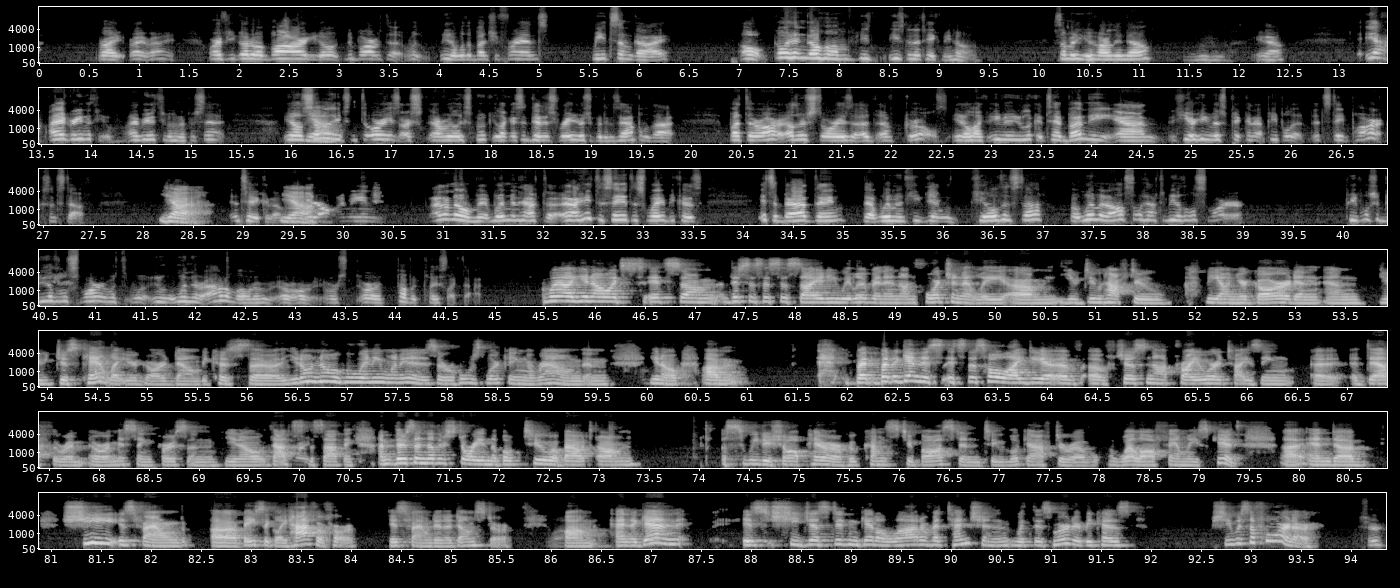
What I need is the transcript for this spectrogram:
Right, right, right or if you go to a bar, you go to a bar with, a, with you know with a bunch of friends, meet some guy. Oh, go ahead and go home. He's he's gonna take me home. Somebody you hardly know, mm-hmm. you know. Yeah, I agree with you. I agree with you 100. percent You know, some yeah. of these stories are, are really spooky. Like I said, Dennis Rader is a good example of that. But there are other stories of, of, girls. You know, like even you look at Ted Bundy, and here he was picking up people at, at state parks and stuff. Yeah. And taking them. Yeah. You know, I mean, I don't know. Women have to. I hate to say it this way because it's a bad thing that women keep getting killed and stuff. But women also have to be a little smarter. People should be a little smarter with when they're out alone or or or, or a public place like that. Well, you know, it's it's um this is the society we live in, and unfortunately, um, you do have to be on your guard, and and you just can't let your guard down because uh, you don't know who anyone is or who's lurking around, and you know, um, but but again, it's it's this whole idea of of just not prioritizing a, a death or a or a missing person. You know, that's right. the sad thing. Um, there's another story in the book too about um a Swedish au pair who comes to Boston to look after a, a well-off family's kids, uh, and uh, she is found. Uh, basically, half of her is found in a dumpster, wow. um, and again, is she just didn't get a lot of attention with this murder because she was a foreigner. Sure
